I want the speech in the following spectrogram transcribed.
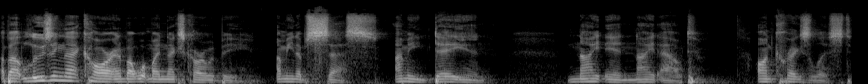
about losing that car and about what my next car would be. I mean, obsess. I mean, day in, night in, night out. On Craigslist,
